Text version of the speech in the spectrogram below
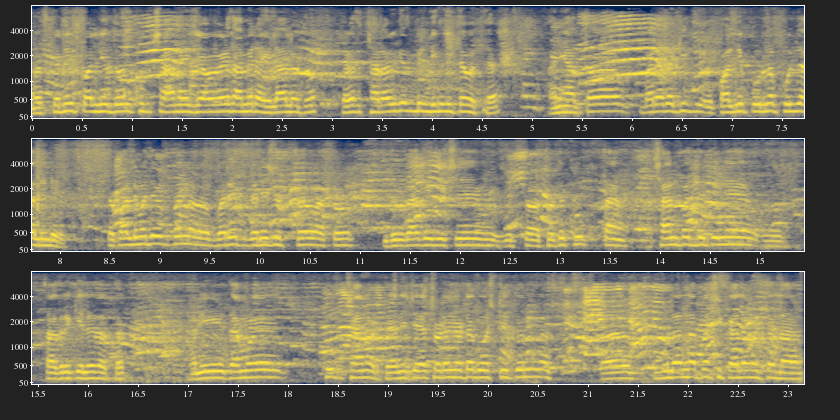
मस्करी कॉलनी दोन खूप छान आहे. ज्या वेळेस आम्ही राहिला आलो होतो त्यावेळेस ठराविकच बिल्डिंग इथे होत्या. आणि आता बऱ्यापैकी कॉलनी पूर्ण फुल झालेली आहे. त्या कॉलनीमध्ये पण बरेच गणेश उत्सव असो दुर्गादेवीचे उत्सव असो ते खूप चा छान पद्धतीने अ, साजरे केले जातात. आणि त्यामुळे खूप छान वाटते आणि त्या छोट्या छोट्या गोष्टीतून मुलांना पण शिकायला मिळतं लहान.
